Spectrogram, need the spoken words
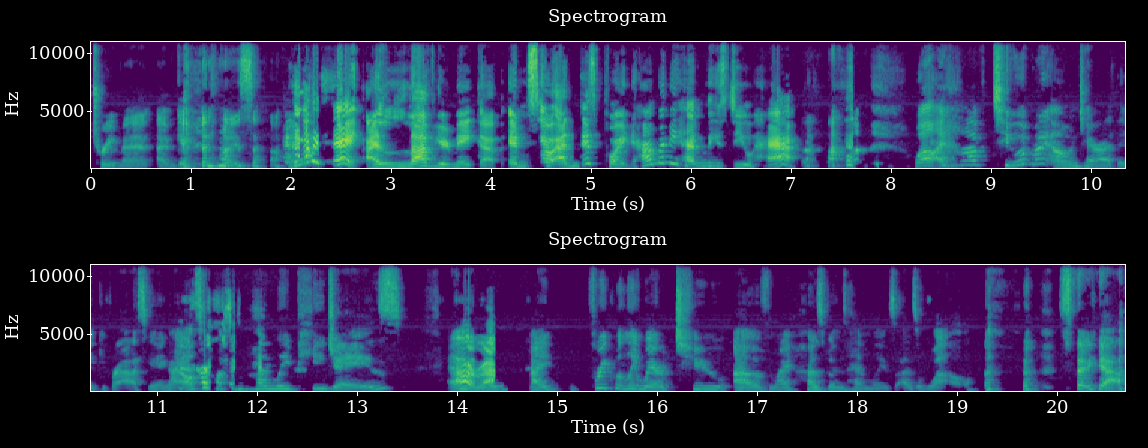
treatment I've given myself. I gotta say, I love your makeup. And so at this point, how many Henleys do you have? well, I have two of my own, Tara. Thank you for asking. I also have some Henley PJs. And All right. I frequently wear two of my husband's Henleys as well. so yeah,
